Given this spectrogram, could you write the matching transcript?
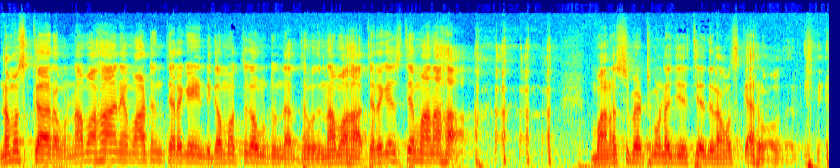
నమస్కారం నమః అనే మాటను తిరగేయండి. గమ్మత్తుగా ఉంటుంది అర్థం అది. నమః తిరగేస్తే మనహ మనస్సు పెట్టకుండా చేస్తే అది నమస్కారం అవుతుంది.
